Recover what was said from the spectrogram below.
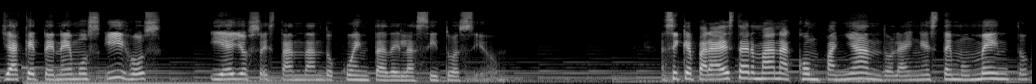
Ya que tenemos hijos y ellos se están dando cuenta de la situación. Así que para esta hermana acompañándola en este momento,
